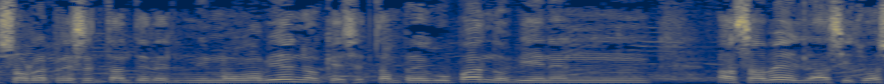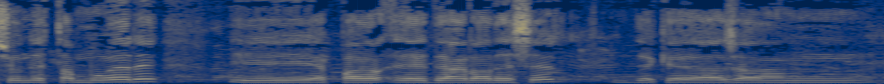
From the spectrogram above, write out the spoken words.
son representantes del mismo gobierno que se están preocupando, vienen a saber la situación de estas mujeres y es de agradecer de que hayan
